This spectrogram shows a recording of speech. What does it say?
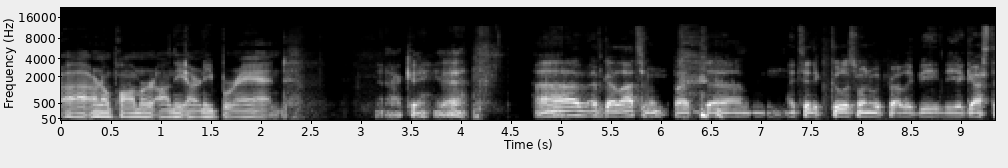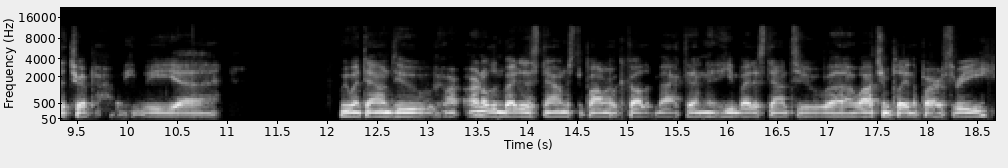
Arnold Palmer on the Arnie brand. Okay, yeah. Uh, I've got lots of them, but um, I'd say the coolest one would probably be the Augusta trip. We we, uh, we went down to Ar- Arnold invited us down. Mr. Palmer, we called it back then. He invited us down to uh, watch him play in the par three.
